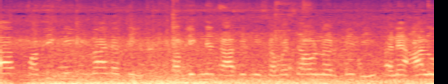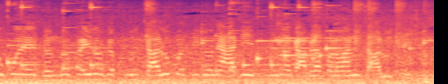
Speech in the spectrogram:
આ પબ્લિકની ડિમાન્ડ હતી, પબ્લિકને ટ્રાફિકની સમસ્યાઓ નડતી હતી, અને આ લોકોએ ધંધો કર્યો કે પુલ ચાલુ કરી દીધો અને આજે પુલમાં ગાબડા પડવાનું ચાલુ થઈ ગયું.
